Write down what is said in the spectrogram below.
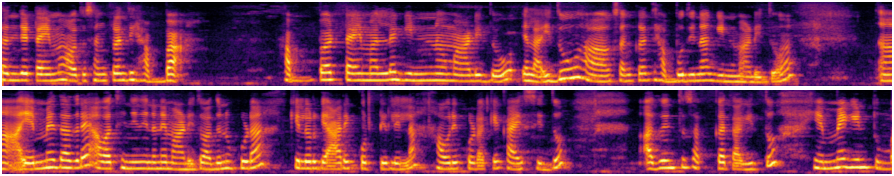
ಸಂಜೆ ಟೈಮು ಅವತ್ತು ಸಂಕ್ರಾಂತಿ ಹಬ್ಬ. ಹಬ್ಬದ ಟೈಮಲ್ಲೇ ಗಿಣ್ಣು ಮಾಡಿದ್ದು. ಇಲ್ಲ, ಇದು ಸಂಕ್ರಾಂತಿ ಹಬ್ಬದ ದಿನ ಗಿಣ್ಣು ಮಾಡಿದ್ದು. ಎಮ್ಮೆದಾದರೆ ಅವತ್ತು ಹಿಂದಿನ ದಿನವೇ ಮಾಡಿದ್ದು. ಅದನ್ನು ಕೂಡ ಕೆಲವ್ರಿಗೆ ಯಾರಿಗೆ ಕೊಟ್ಟಿರಲಿಲ್ಲ, ಅವ್ರಿಗೆ ಕೊಡೋಕ್ಕೆ ಕಾಯಿಸಿದ್ದು. ಅದಂತೂ ಸಖತ್ತಾಗಿತ್ತು. ಎಮ್ಮೆ ಗಿಣ್ಣು ತುಂಬ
